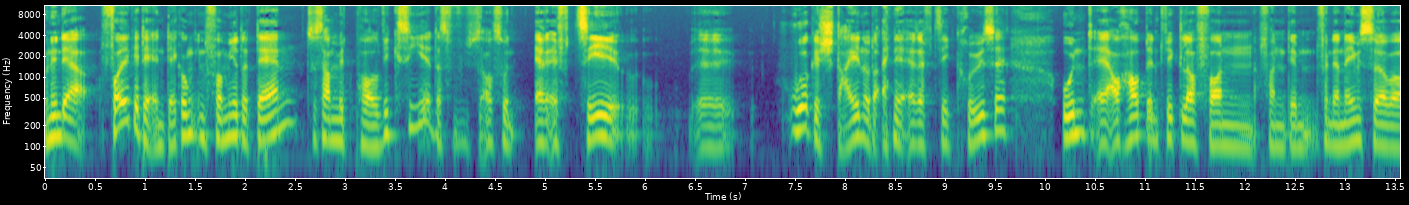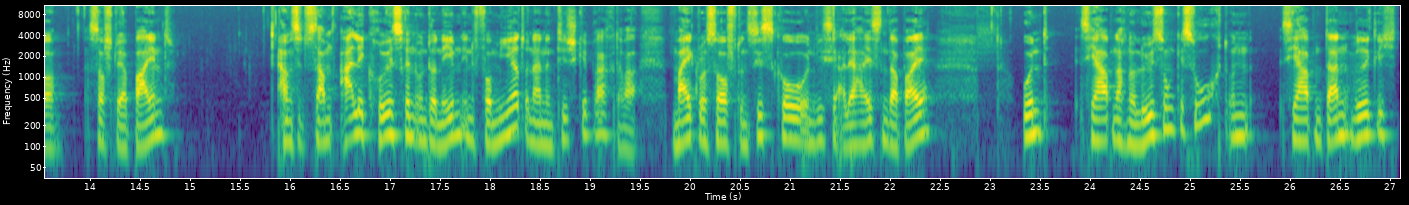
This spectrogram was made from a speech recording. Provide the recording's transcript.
Und in der Folge der Entdeckung informierte Dan zusammen mit Paul Wixie, das ist auch so ein RFC äh, Urgestein oder eine RFC Größe und äh, auch Hauptentwickler von von dem von der Nameserver Software Bind haben sie zusammen alle größeren Unternehmen informiert und an den Tisch gebracht. Da war Microsoft und Cisco und wie sie alle heißen dabei. Und sie haben nach einer Lösung gesucht und sie haben dann wirklich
